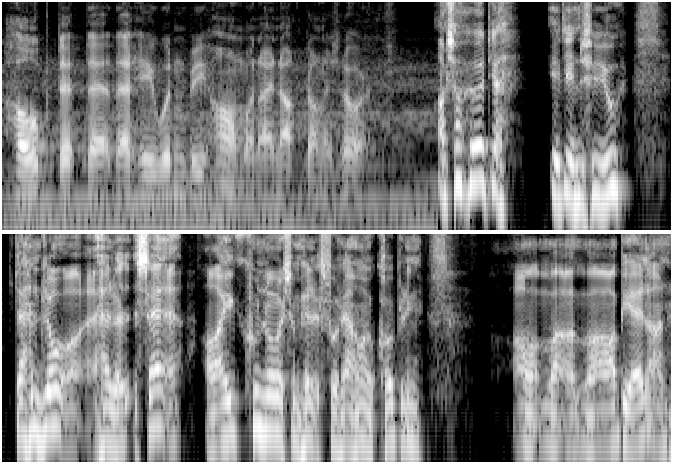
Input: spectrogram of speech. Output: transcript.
hoped that, that, that he wouldn't be home when I knocked on his door. Og så hørte jeg et interview, da han lå, eller sad og ikke kunne noget som helst, for han var krybling og var, var oppe i alderen.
